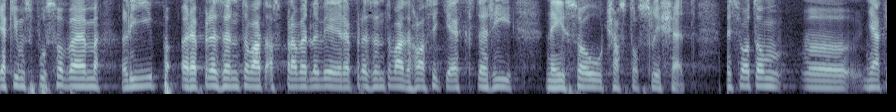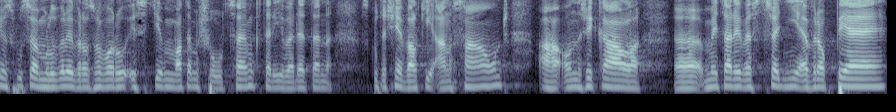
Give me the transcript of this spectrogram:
jakým způsobem líp reprezentovat a spravedlivěji reprezentovat hlasy těch, kteří nejsou často slyšet. My jsme o tom uh, nějakým způsobem mluvili v rozhovoru i s tím Matem Šulcem, který vede ten skutečně velký Unsound a on říkal, uh, my tady ve střední Evropě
